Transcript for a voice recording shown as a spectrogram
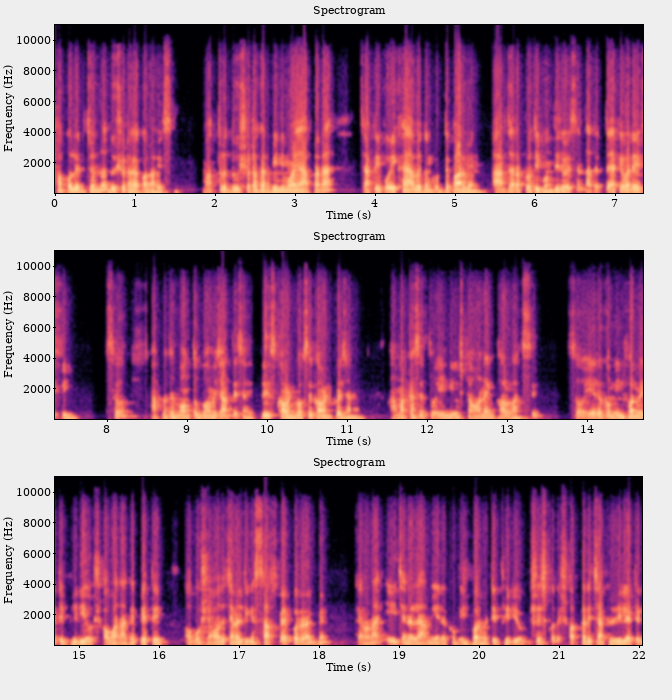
সকলের জন্য দুশো টাকা করা হয়েছে। মাত্র দুশো টাকার বিনিময়ে আপনারা চাকরি পরীক্ষায় আবেদন করতে পারবেন। আর যারা প্রতিবন্ধী রয়েছেন, তাদের তো একেবারে ফ্রি সো আপনাদের মন্তব্য আমি জানতে চাই। প্লিজ কমেন্ট বক্সে কমেন্ট করে জানান। আমার কাছে তো এই নিউজটা অনেক ভালো লাগছে। সো এরকম ইনফরমেটিভ ভিডিও সবার আগে পেতে অবশ্যই আমাদের চ্যানেলটিকে সাবস্ক্রাইব করে রাখবেন। কেননা, এই চ্যানেলে আমি এরকম ইনফরমেটিভ ভিডিও বিশেষ করে সরকারি চাকরি রিলেটেড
